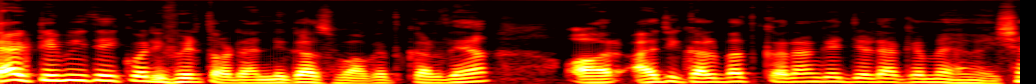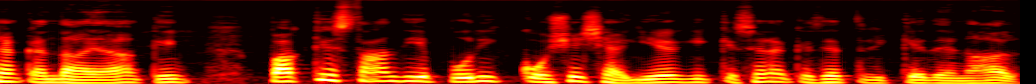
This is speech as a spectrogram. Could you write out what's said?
ਟੈਗ ਟੀਵੀ ਤੇ ਇੱਕ ਵਾਰੀ ਫਿਰ ਤੁਹਾਡਾ ਨਿੱਘਾ ਸਵਾਗਤ ਕਰਦੇ ਹਾਂ। ਔਰ ਅੱਜ ਗੱਲਬਾਤ ਕਰਾਂਗੇ ਜਿਹੜਾ ਕਿ ਮੈਂ ਹਮੇਸ਼ਾ ਕਹਿੰਦਾ ਆਇਆ ਕਿ ਪਾਕਿਸਤਾਨ ਦੀ ਇਹ ਪੂਰੀ ਕੋਸ਼ਿਸ਼ ਹੈਗੀ ਹੈ ਕਿ ਕਿਸੇ ਨਾ ਕਿਸੇ ਤਰੀਕੇ ਦੇ ਨਾਲ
